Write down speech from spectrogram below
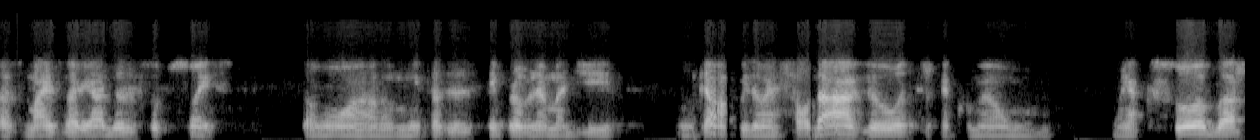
as mais variadas opções. Então, ah, muitas vezes tem problema de um quer uma comida mais saudável, outro quer comer um, um yakisoba,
